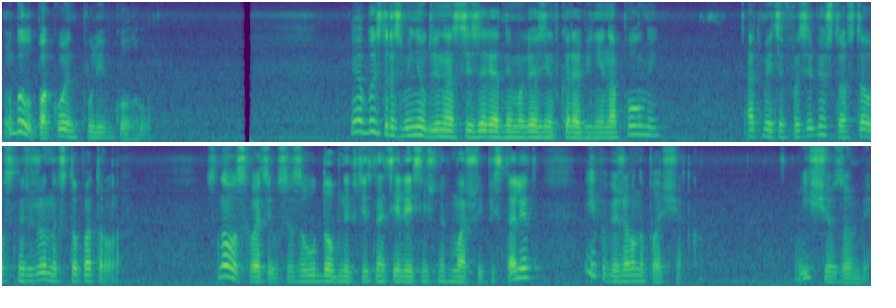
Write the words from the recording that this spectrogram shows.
и был упокоен пулей в голову. Я быстро сменил 12-зарядный магазин в карабине на полный, отметив про себя, что осталось снаряженных 100 патронов. Снова схватился за удобный в тесноте лестничных маршей пистолет и побежал на площадку. Еще зомби.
